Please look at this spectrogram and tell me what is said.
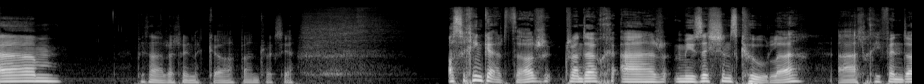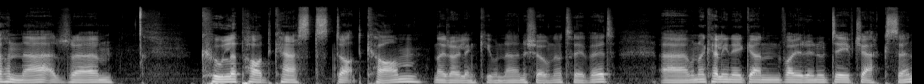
Um, beth arall rwy'n lyco, band tracks, ie. Yeah. Os ych chi'n gerddor, gwrandewch ar Musicians Cooler, A allwch chi ffindo hwnna ar um, coolerpodcasts.com. Na i roi link i hwnna yn y show notes hefyd. Uh, mae hwnna'n cael ei wneud gan fwy o'r enw Dave Jackson,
